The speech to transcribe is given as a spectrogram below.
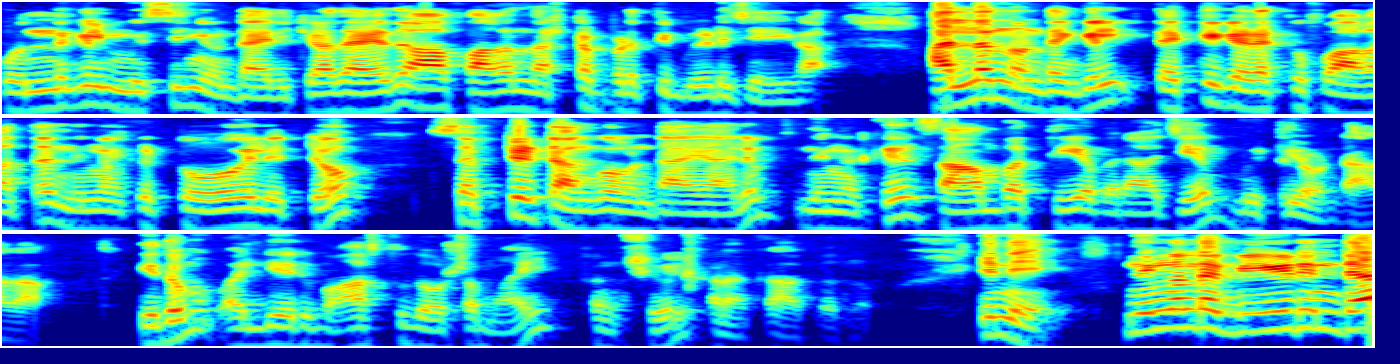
ഒന്നുകിൽ മിസ്സിംഗ് ഉണ്ടായിരിക്കും. അതായത് ആ ഭാഗം നഷ്ടപ്പെടുത്തി വീട് ചെയ്യുക. അല്ലെന്നുണ്ടെങ്കിൽ തെക്ക് കിഴക്ക് ഭാഗത്ത് നിങ്ങൾക്ക് ടോയ്ലറ്റോ സെപ്റ്റി ടാങ്കോ ഉണ്ടായാലും നിങ്ങൾക്ക് സാമ്പത്തിക പരാജയം വീട്ടിലുണ്ടാകാം. ഇതും വലിയൊരു വാസ്തുദോഷമായി ഫംഗ്ഷനിൽ കണക്കാക്കുന്നു. ഇനി നിങ്ങളുടെ വീടിന്റെ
